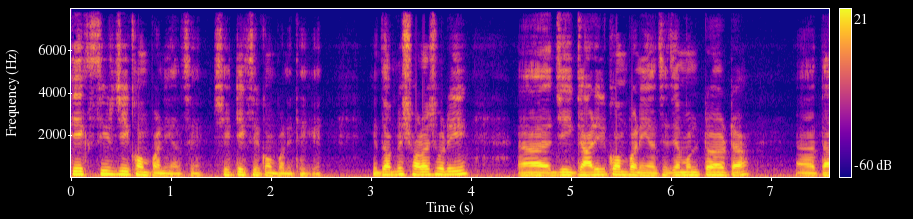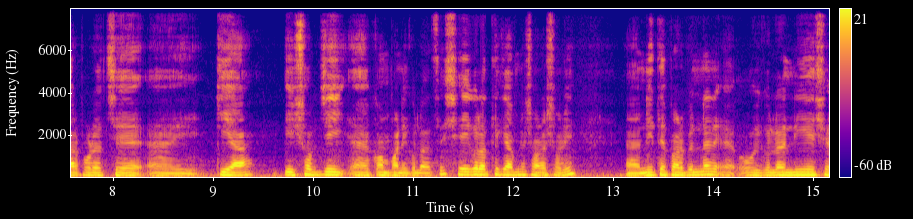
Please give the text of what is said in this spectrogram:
ট্যাক্সির যে কোম্পানি আছে, সেই ট্যাক্সির কোম্পানি থেকে। কিন্তু আপনি সরাসরি যে গাড়ির কোম্পানি আছে, যেমন টয়োটা তারপর হচ্ছে কিয়া এইসব যেই কোম্পানিগুলো আছে, সেইগুলো থেকে আপনি সরাসরি নিতে পারবেন না ওইগুলো নিয়ে এসে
